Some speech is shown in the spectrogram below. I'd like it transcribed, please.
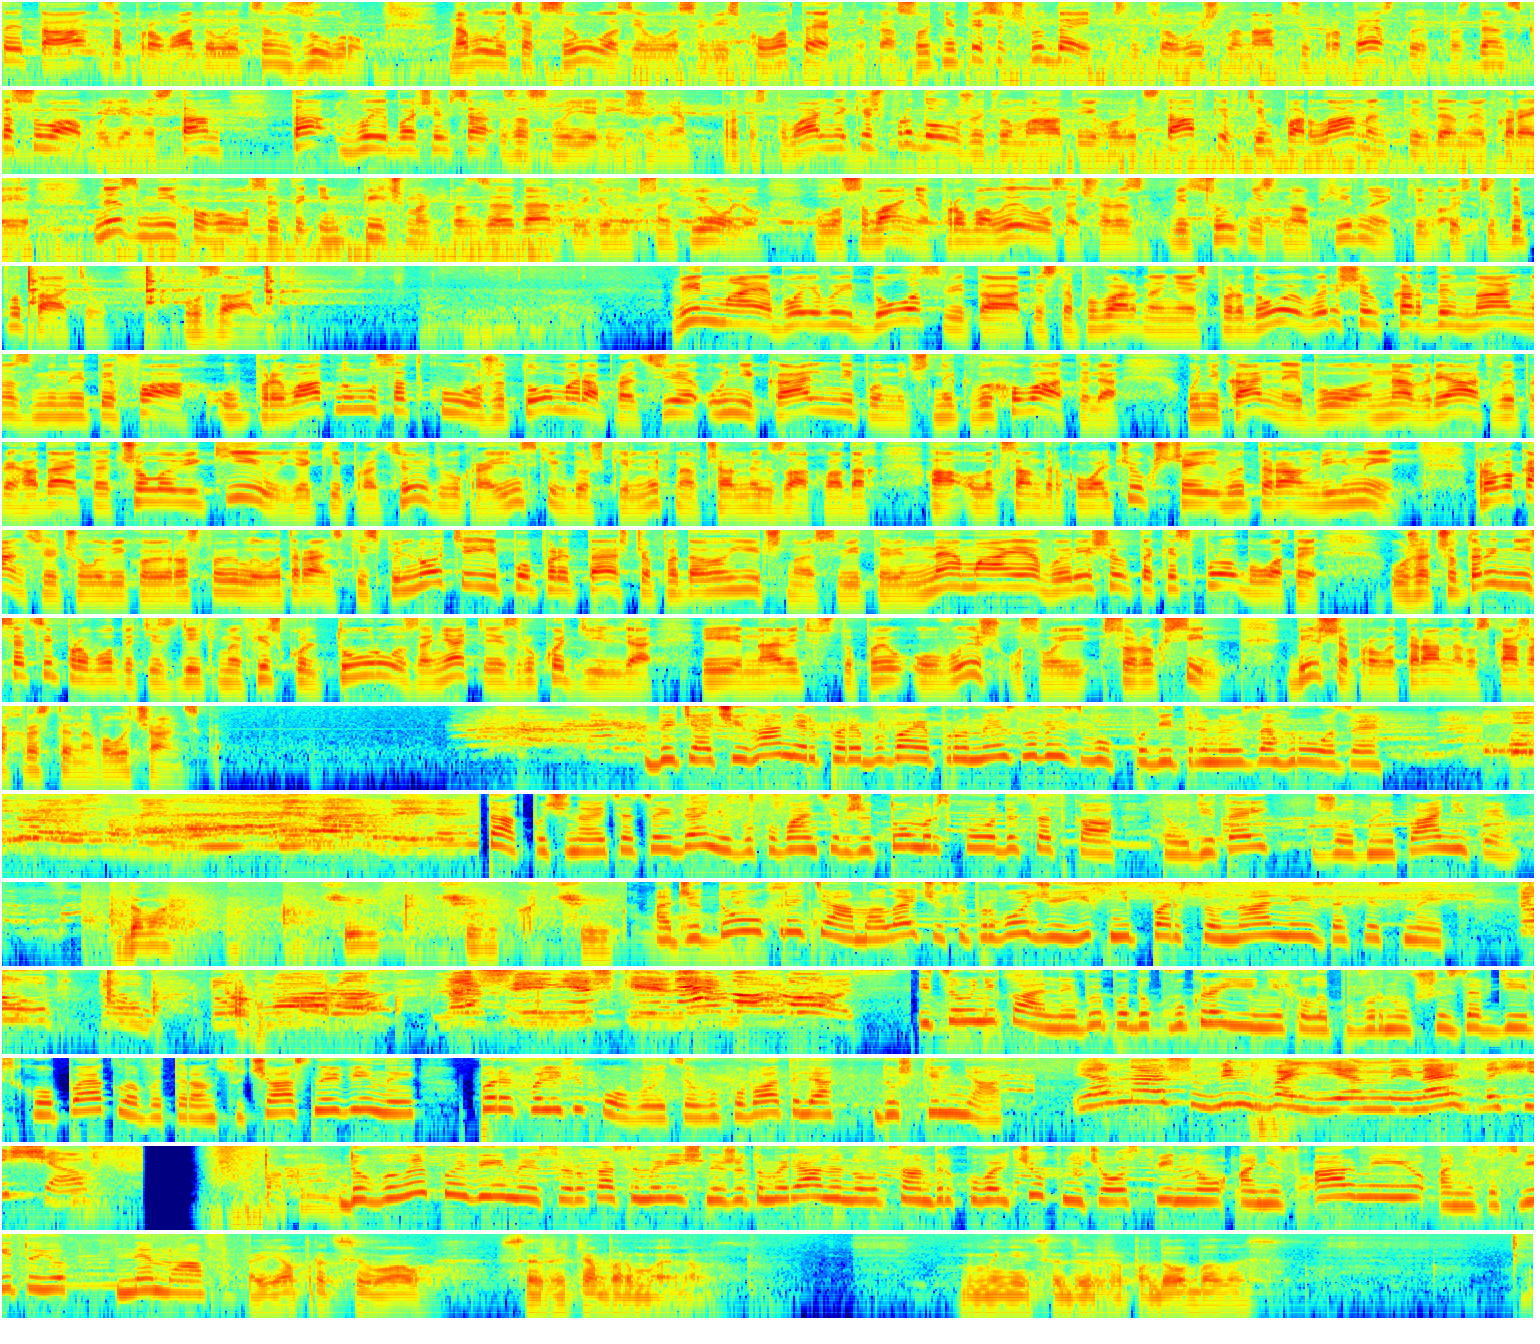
протести та запровадили цензуру. На вулицях Сеула з'явилася військова техніка. Сотні тисяч людей після цього вийшли на акцію протесту. і Президент скасував воєнний стан та вибачився за своє рішення. Протестувальники ж продовжують вимагати його відставки. Втім, парламент Південної Кореї не зміг оголосити імпічмент президенту Юнг Сон Хьолю. Голосування провалилося через відсутність необхідної кількості депутатів у залі. Він має бойовий досвід, а після повернення із передової вирішив кардинально змінити фах. У приватному садку Житомира працює унікальний помічник вихователя. Унікальний, бо навряд ви пригадаєте чоловіків, які працюють в українських дошкільних навчальних закладах. А Олександр Ковальчук ще й ветеран війни. Про вакансію чоловікові розповіли у ветеранській спільноті. І, попри те, що педагогічної освіти він не має, вирішив таки спробувати. Уже чотири місяці проводить із дітьми фізкультуру, заняття із рукоділля і навіть вступив у виш у свої 47. Більше про ветерана розкаже Христина Величанська. Дитячий гамір перебуває пронизливий звук повітряної загрози. Построїлись гарненько. Всі знають, куди йти. Так починається цей день у вихованців Житомирського дитсадка. Та у дітей жодної паніки. Давай. Чик, чик, чик. Адже до укриття малечу супроводжує їхній персональний захисник. Туп-туп, туп мороз, наші ніжки не мороз. І це унікальний випадок в Україні, коли, повернувшись з Авдіївського пекла, ветеран сучасної війни перекваліфіковується у вихователя дошкільнят. Я знаю, що він воєнний, навіть захищав. До великої війни 47-річний житомирянин Олександр Ковальчук нічого спільного ані з армією, ані з освітою не мав. Я працював все життя барменом. Мені це дуже подобалось.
